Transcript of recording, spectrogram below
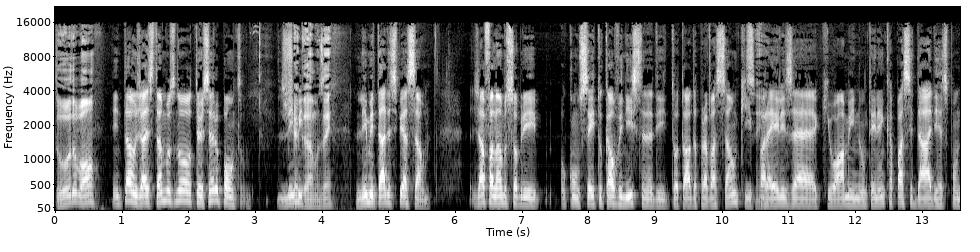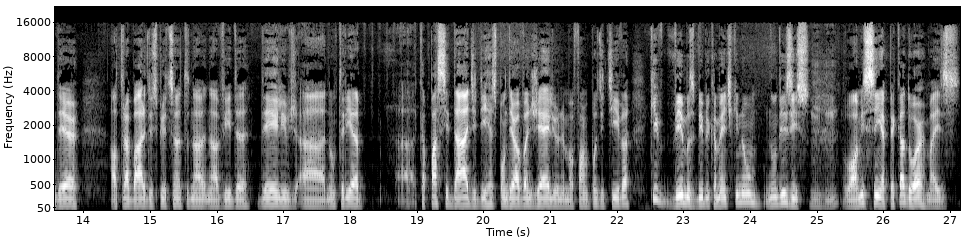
Tudo bom. Então, já estamos no terceiro ponto. Limi Chegamos, hein? Limitada expiação. Já falamos sobre o conceito calvinista né, de total depravação, que Sim. para eles é que o homem não tem nem capacidade de responder ao trabalho do Espírito Santo na, na vida dele, uh, não teria a capacidade de responder ao evangelho de uma forma positiva, que vimos biblicamente que não, não diz isso. Uhum. O homem, sim, é pecador, mas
